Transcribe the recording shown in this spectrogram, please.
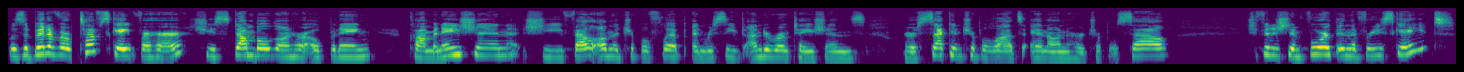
Was a bit of a tough skate for her. She stumbled on her opening combination. She fell on the triple flip and received under rotations on her second triple lutz and on her triple sal. She finished in fourth in the free skate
